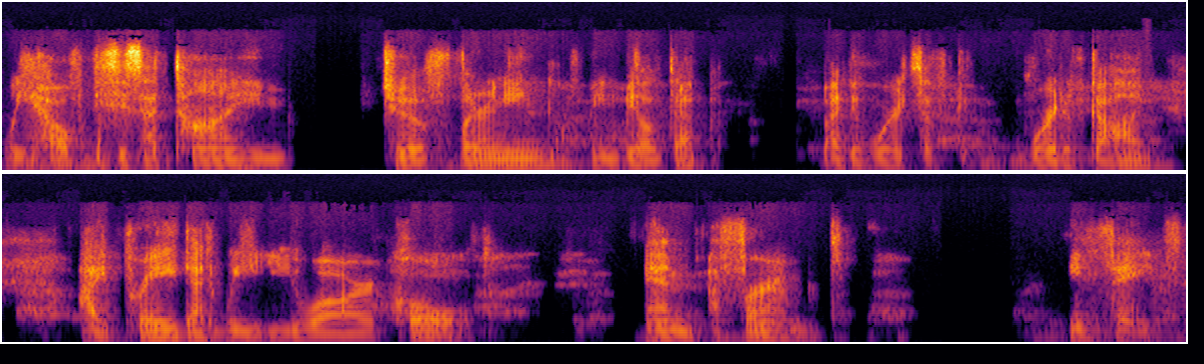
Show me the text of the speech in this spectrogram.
We hope this is a time to of learning, of being built up by the words of word of God. I pray that we you are called and affirmed in faith.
